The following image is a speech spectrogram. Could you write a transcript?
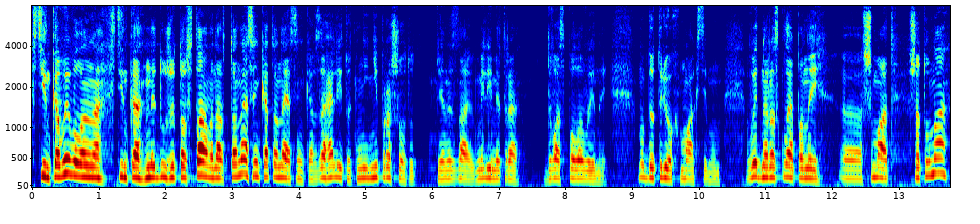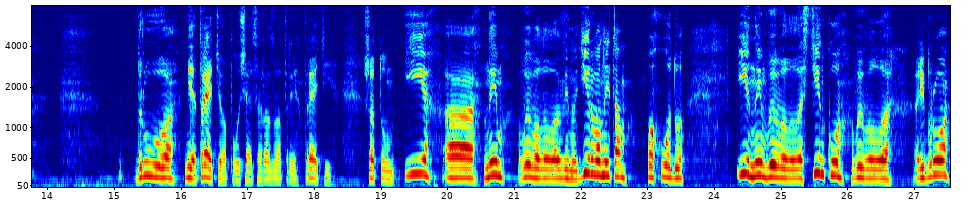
Стінка вивалена, стінка не дуже товста, вона тонесенька-тонесенька. Взагалі тут ні, ні про що. Тут, я не знаю, міліметра 2,5, ну до 3 максимум. Видно розклепаний е, шмат шатуна. Другого, ні, третього, виходить, раз, два, три, третій шатун. І е, ним вивалило, він одірваний там по ходу. І ним вивалило стінку, вивалило рібро,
